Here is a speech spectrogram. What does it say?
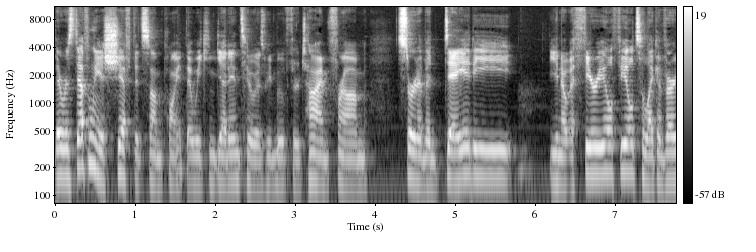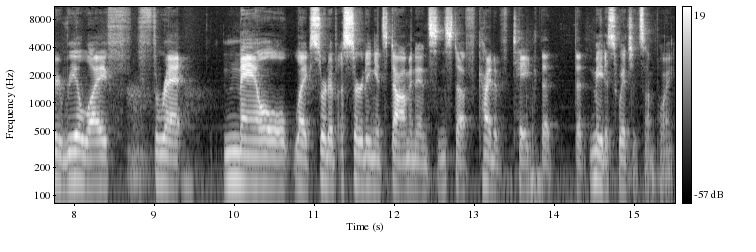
there was definitely a shift at some point that we can get into as we move through time from sort of a deity, you know, ethereal feel to like a very real life threat male like sort of asserting its dominance and stuff kind of take that that made a switch at some point.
